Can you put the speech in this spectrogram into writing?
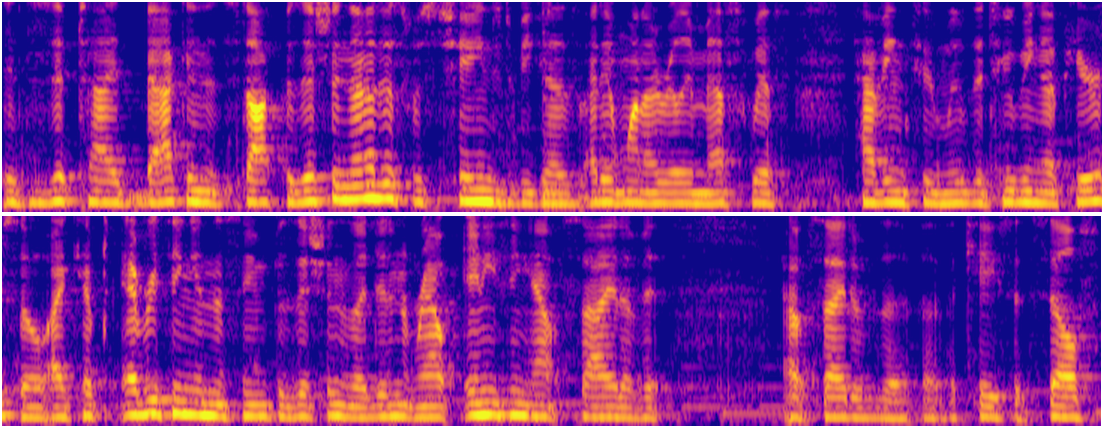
It's zip tied back in its stock position. None of this was changed because I didn't want to really mess with having to move the tubing up here. So I kept everything in the same positions. I didn't route anything outside of it, outside of the, uh, the case itself.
